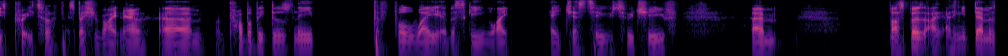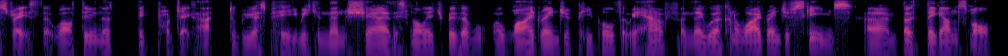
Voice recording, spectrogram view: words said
is pretty tough, especially right now, um, and probably does need the full weight of a scheme like HS2 to achieve. Um, but I suppose I, I, think it demonstrates that while doing those big projects at WSP, we can then share this knowledge with a, a wide range of people that we have, and they work on a wide range of schemes, um, both big and small.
